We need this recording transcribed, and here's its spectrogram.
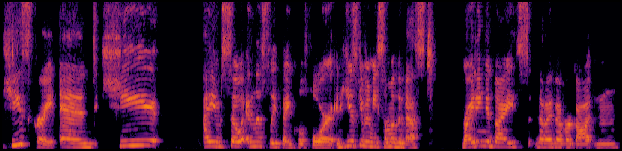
He's great, and he, I am so endlessly thankful for, and he has given me some of the best writing advice that I've ever gotten.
